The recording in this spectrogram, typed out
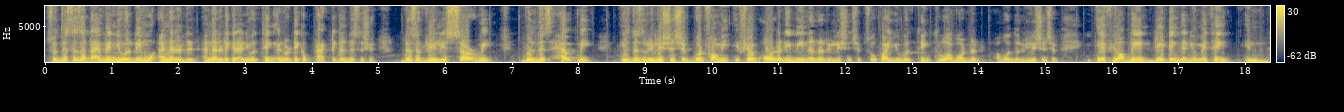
So this is a time when you will be more analytical and you will think and will take a practical decision. Does it really serve me? Will this help me? is this relationship good for me if you have already been in a relationship so far you will think through about the about the relationship. If you have been dating then you may think in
